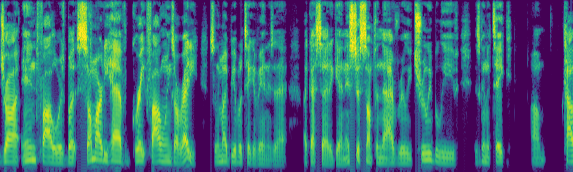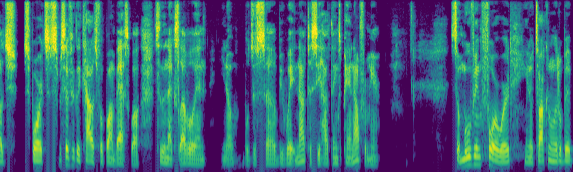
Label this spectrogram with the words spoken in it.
draw in followers, but some already have great followings already. So they might be able to take advantage of that. Like I said, again, it's just something that I really truly believe is going to take, um, college sports, specifically college football and basketball to the next level. And, you know, we'll just uh, be waiting out to see how things pan out from here. So moving forward, you know, talking a little bit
